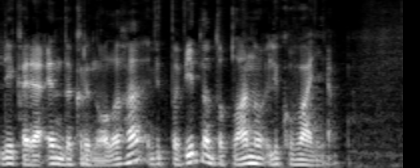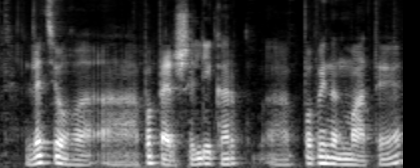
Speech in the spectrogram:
лікаря-ендокринолога відповідно до плану лікування. Для цього, е, по-перше, лікар е, повинен мати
